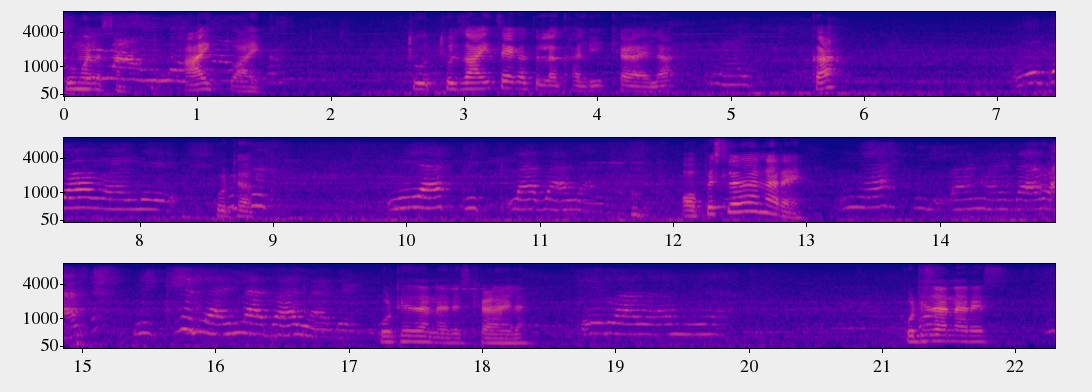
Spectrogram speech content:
तू मला सांग. ऐक तू ऐक. तू तू जायचंय का तुला खाली खेळायला? का? कुठं? ऑफिसला जाणार आहे? कुठे जाणार आहेस खेळायला? कुठे जाणार आहेस मी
